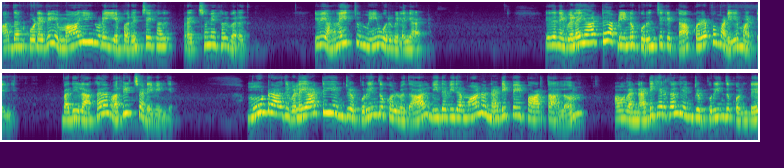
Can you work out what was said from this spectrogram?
அதன் கூடவே மாயையினுடைய பரீட்சைகள் பிரச்சனைகள் வருது. இவை அனைத்துமே ஒரு விளையாட்டு. இதனை விளையாட்டு அப்படின்னு புரிஞ்சுக்கிட்டா குழப்பம் அடைய மாட்டீங்க. பதிலாக மகிழ்ச்சி அடைவீங்க. மூன்றாவது விளையாட்டு என்று புரிந்து கொள்வதால் விதவிதமான நடிப்பை பார்த்தாலும் அவங்கள நடிகர்கள் என்று புரிந்து கொண்டு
